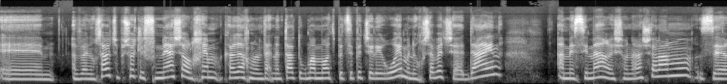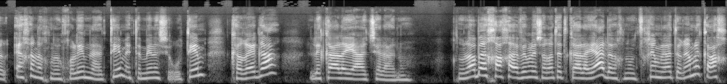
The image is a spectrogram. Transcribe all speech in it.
אה, אבל אני חושבת שפשוט לפני שהולכים, כרגע אנחנו נת- נתת דוגמה מאוד ספציפית של אירועים, אני חושבת שעדיין המשימה הראשונה שלנו זה איך אנחנו יכולים להתאים את תמהיל השירותים כרגע לקהל היעד שלנו. אנחנו לא בהכרח חייבים לשנות את קהל היעד, אנחנו צריכים להיות ערים לכך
